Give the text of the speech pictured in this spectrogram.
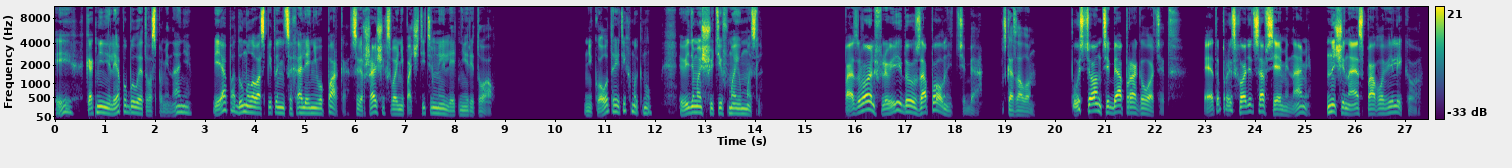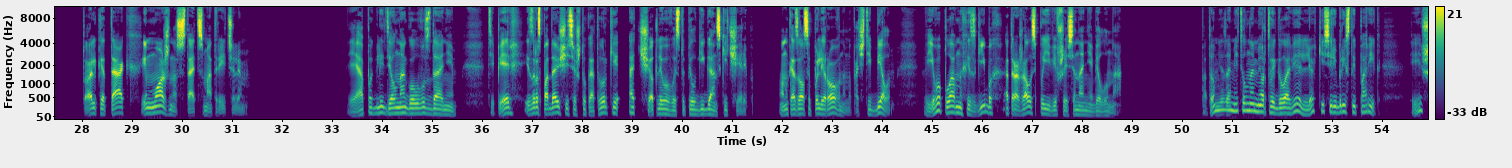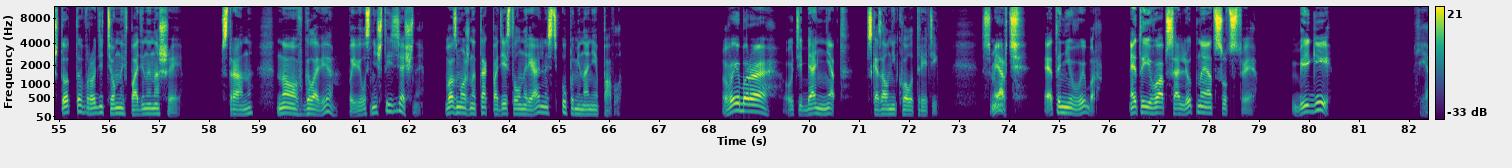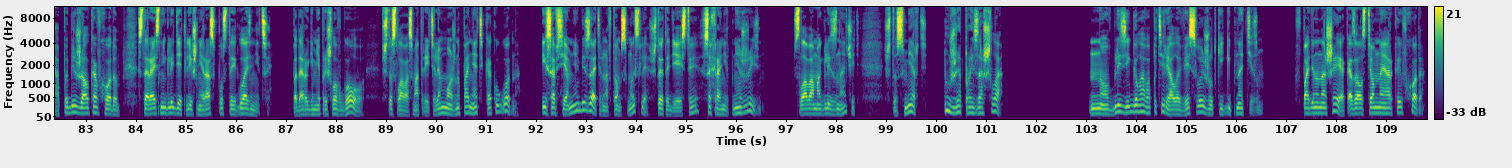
И, как ни нелепо было это воспоминание, я подумал о воспитанницах Оленьего парка, совершающих свой непочтительный летний ритуал. Никола Третий хмыкнул, видимо, ощутив мою мысль. «Позволь флюиду заполнить тебя», — сказал он. Пусть он тебя проглотит. Это происходит со всеми нами, начиная с Павла Великого. Только так и можно стать смотрителем. Я поглядел на голову здания. Теперь из распадающейся штукатурки отчетливо выступил гигантский череп. Он казался полированным и почти белым. В его плавных изгибах отражалась появившаяся на небе луна. Потом я заметил на мертвой голове легкий серебристый парик и что-то вроде темной впадины на шее. Странно, но в голове появилось нечто изящное. Возможно, так подействовало на реальность упоминание Павла. «Выбора у тебя нет», — сказал Никола Третий. «Смерть — это не выбор. Это его абсолютное отсутствие. Беги!» Я побежал ко входу, стараясь не глядеть лишний раз в пустые глазницы. По дороге мне пришло в голову, что слова смотрителя можно понять как угодно. И совсем не обязательно в том смысле, что это действие сохранит мне жизнь. Слова могли значить, что смерть уже произошла. Но вблизи голова потеряла весь свой жуткий гипнотизм. Впадина на шее оказалась темной аркой входа.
